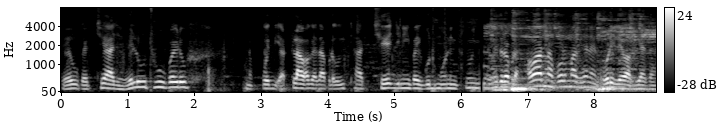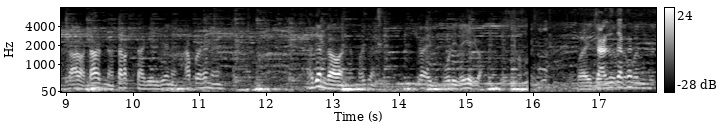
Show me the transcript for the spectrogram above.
તો એવું કંઈક છે આજે વહેલું ઉઠવું પડ્યું. ને કોઈ દી આટલા વાગે તો આપણે ઉઠ્યા છે જ નહીં ભાઈ. ગુડ મોર્નિંગ શું મિત્રો આપણે સવારના પોરમાં છે ને ઘોડી લેવા ગયા હતા. આવા ટાઢના તડકતા ગયેલી છે ને. આપણે છે ને ભજન ગાવાના ભજન. ગાય ઘોડી લઈ આવ્યા. ચાલુ તો ખરી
